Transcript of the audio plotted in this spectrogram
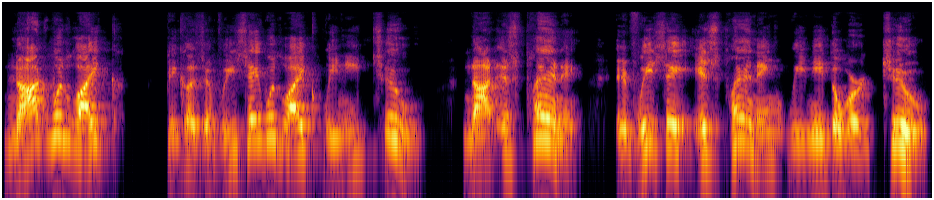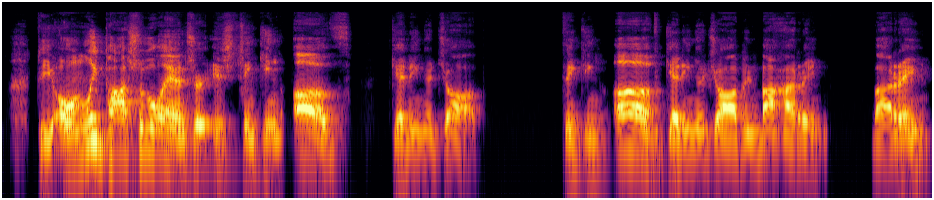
Not would like, because if we say would like, we need to. Not is planning. If we say is planning, we need the word to. The only possible answer is thinking of getting a job. Thinking of getting a job in Bahrain. Bahrain.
